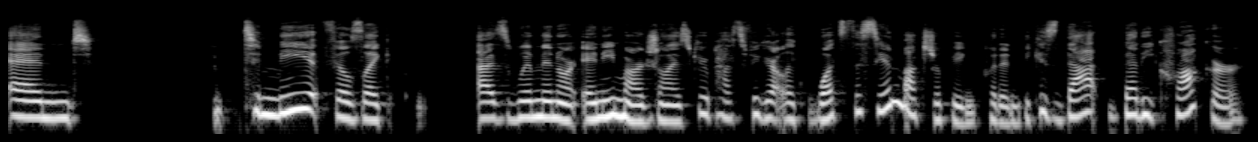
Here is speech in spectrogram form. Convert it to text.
And to me, it feels like as women or any marginalized group has to figure out like what's the sandbox you're being put in because that Betty Crocker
